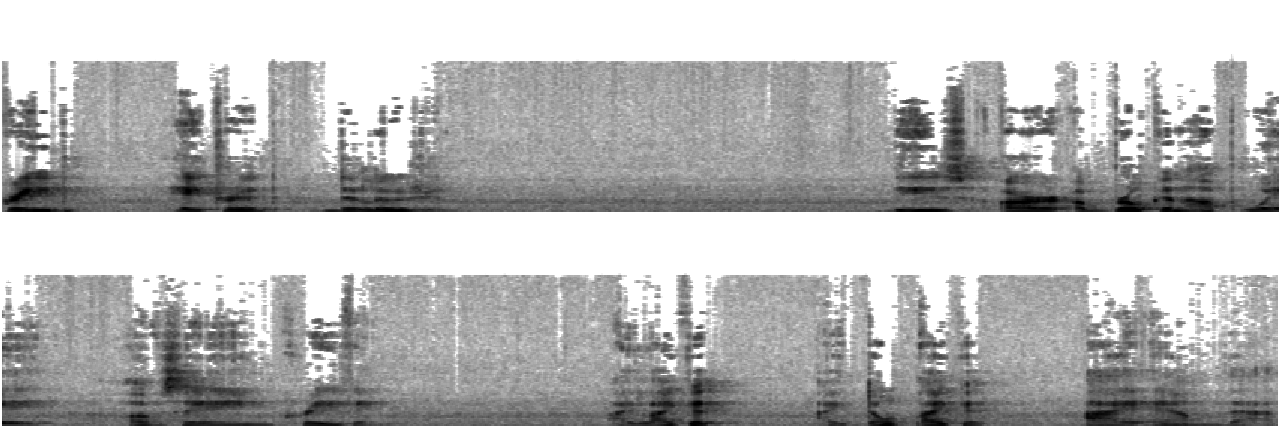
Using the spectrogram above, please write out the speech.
greed, hatred, delusion. These are a broken up way of saying craving. I like it, I don't like it, I am that.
